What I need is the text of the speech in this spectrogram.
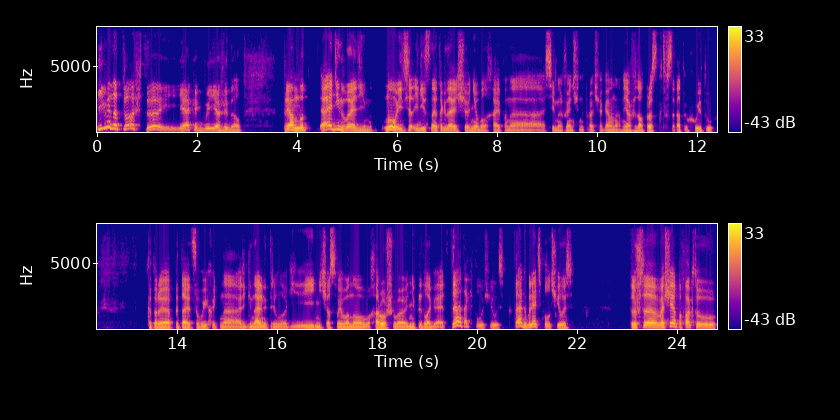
именно то, что я как бы и ожидал. Прям вот один в один. Ну, еди- единственное, тогда еще не было хайпа на сильных женщин и прочее говно. Я ожидал просто какую-то всратую хуету которая пытается выехать на оригинальной трилогии и ничего своего нового, хорошего не предлагает. Да, так и получилось. Так, блядь, получилось. Потому что вообще, по факту,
